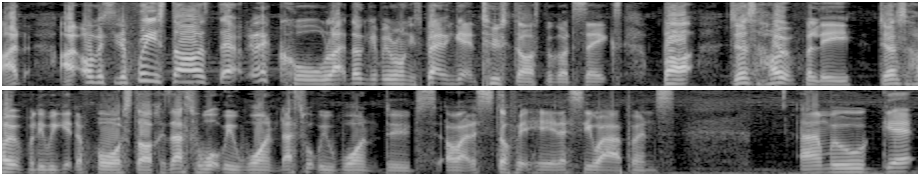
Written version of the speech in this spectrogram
I, I obviously the three stars they're, they're cool. Like, don't get me wrong, it's better than getting two stars for God's sakes. But just hopefully, just hopefully we get the four star because that's what we want. That's what we want, dudes. All right, let's stop it here. Let's see what happens. And we will get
